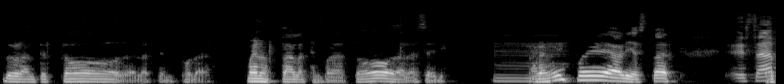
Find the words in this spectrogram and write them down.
durante toda la temporada? Bueno, toda la temporada, toda la serie. Mm, Para mí fue Arya Stark. Estaba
